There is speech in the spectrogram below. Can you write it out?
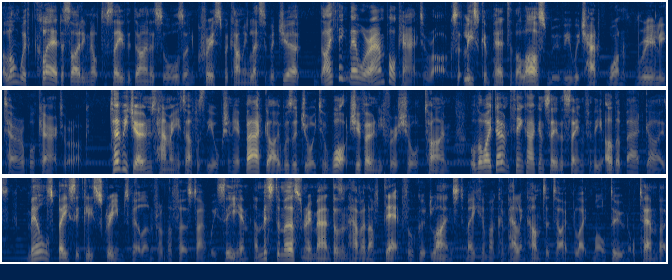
along with Claire deciding not to save the dinosaurs and Chris becoming less of a jerk, I think there were ample character arcs, at least compared to the last movie, which had one really terrible character arc. Toby Jones hamming it up as the auctioneer bad guy was a joy to watch, if only for a short time, although I don't think I can say the same for the other bad guys. Mills basically screams villain from the first time we see him, and Mr. Mercenary Man doesn't have enough depth or good lines to make him a compelling hunter type like Muldoon or Tembo.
